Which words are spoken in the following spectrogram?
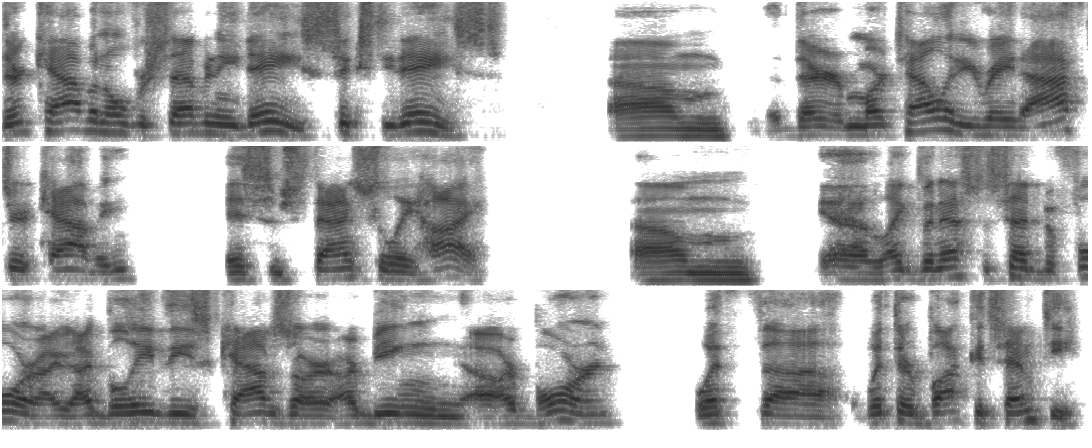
They're calving over 70 days, 60 days. Um, their mortality rate after calving is substantially high. Um, yeah, like Vanessa said before, I, I, believe these calves are are being are born with uh, with their buckets empty,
